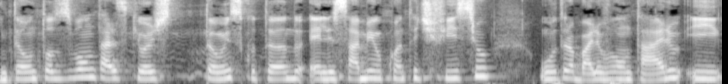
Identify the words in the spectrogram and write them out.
Então, todos os voluntários que hoje estão escutando, eles sabem o quanto é difícil o trabalho voluntário e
